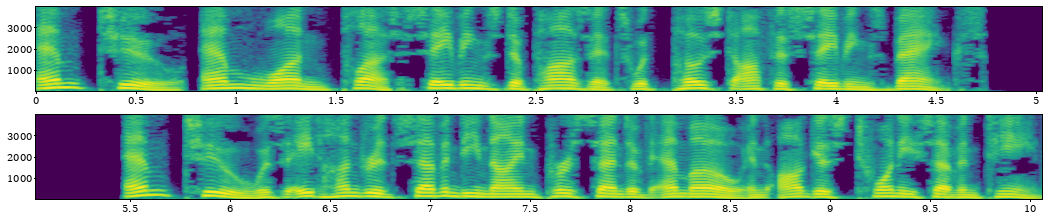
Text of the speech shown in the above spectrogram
M2, M1 plus savings deposits with post office savings banks. M2 was 879% of MO in August 2017.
